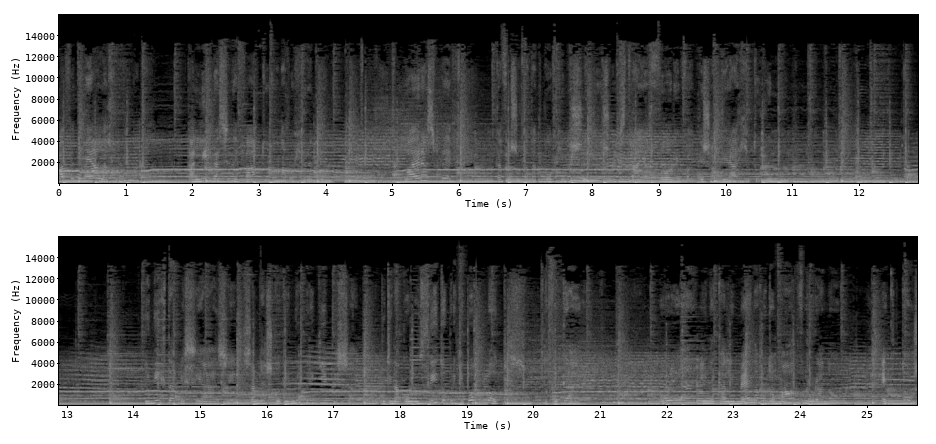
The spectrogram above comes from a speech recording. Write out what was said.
βάφεται με άλλα χρώματα. Τα λίγα σύννεφά του τον αποχαιρετούν. Ο αέρας πέφτει, καθώς ο κατακόκκινος ήλιος γλιστράει αθόρυβα πίσω από τη ράχη του βουνού. Η νύχτα πλησιάζει σαν μια σκοτεινή πριγκίπισσα που την ακολουθεί το πριγκυπόπουλό της, το φεγγάρι. Όλα είναι καλυμμένα από το μαύρο ουρανό, εκτός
